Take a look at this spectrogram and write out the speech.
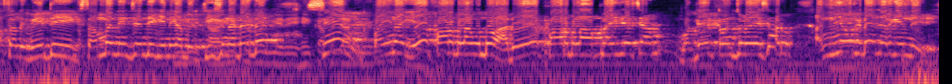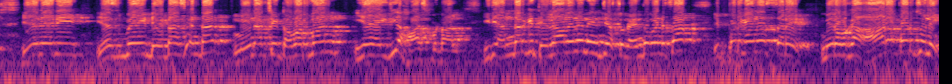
అసలు వీటికి సంబంధించింది గినిగా మీరు తీసినట్టయితే సేమ్ పైన ఏ ఫార్ములా ఉందో అదే ఫార్ములా అప్లై చేశారు. ఒకే ట్రంచ్లో వేశారు. అన్ని ఒకటే జరిగింది. ఏదేది? SBI data centre Meenakshi tower one AIG hospital. ఇది అందరికీ తెలియాలనే నేను చేస్తున్నాను. ఎందుకంటే సార్ ఇప్పటికైనా సరే మీరు ఒక ఆడపడుచుని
